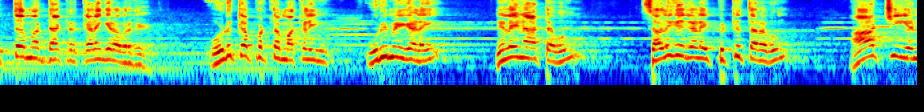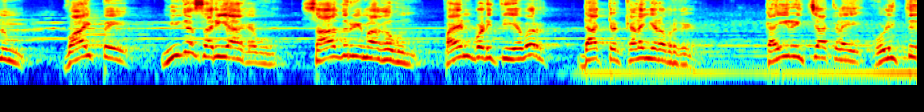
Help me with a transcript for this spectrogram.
உத்தமர் டாக்டர் கலைஞர் அவர்கள். ஒடுக்கப்பட்ட மக்களின் உரிமைகளை நிலைநாட்டவும் சலுகைகளை பெற்றுத்தரவும் ஆட்சி எனும் வாய்ப்பை மிக சரியாகவும் சாதுரியமாகவும் பயன்படுத்தியவர் டாக்டர் கலைஞர் அவர்கள். கை ரிச்சாக்களை ஒழித்து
